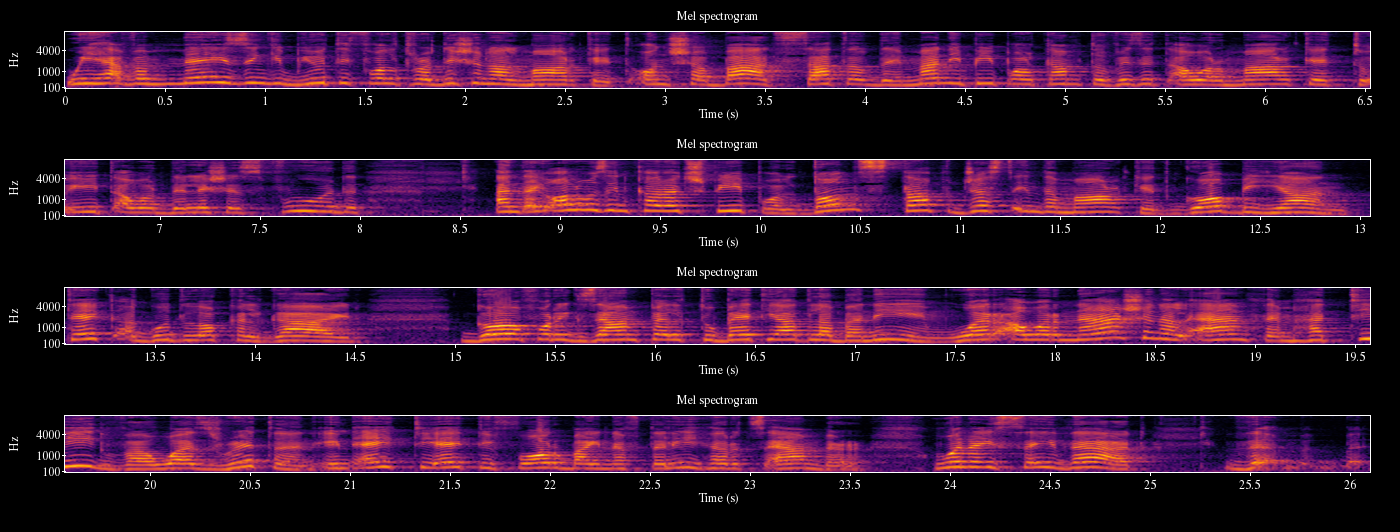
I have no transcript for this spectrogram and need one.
We have amazing, beautiful traditional market. On Shabbat, Saturday, many people come to visit our market to eat our delicious food. And I always encourage people don't stop just in the market, go beyond, take a good local guide. Go, for example, to Bet Yad Labanim, where our national anthem, Hatikva, was written in 1884 by Naftali Herz Imber. When I say that, the,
